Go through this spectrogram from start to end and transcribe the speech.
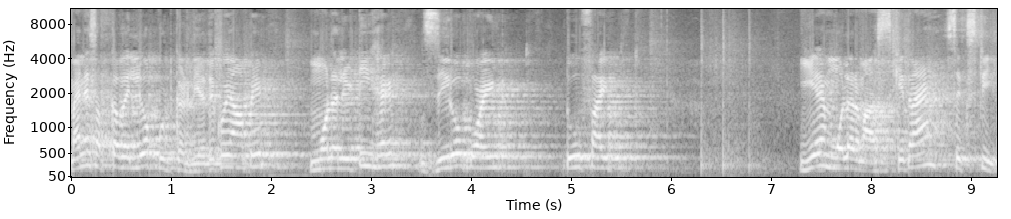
मैंने सबका वैल्यू अब पुट कर दिया. देखो यहाँ पे मोललिटी है 0.25 ये है मोलर मास कितना है? 60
